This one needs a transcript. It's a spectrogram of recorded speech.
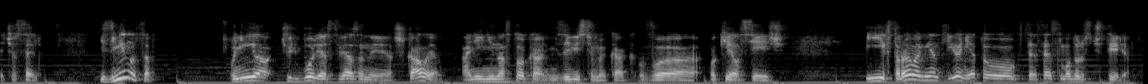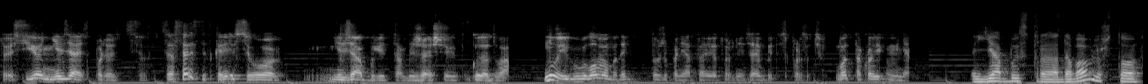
HSL. Из минусов у нее чуть более связанные шкалы, они не настолько независимы, как в OKLCH. И второй момент, ее нету в CSS Modules 4. То есть ее нельзя использовать в CSS, и, скорее всего, нельзя будет там ближайшие года два. Ну и гугловая модель тоже понятно, ее тоже нельзя будет использовать. Вот такой у меня. Я быстро добавлю, что,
